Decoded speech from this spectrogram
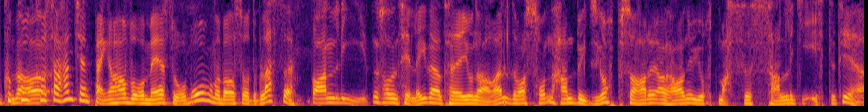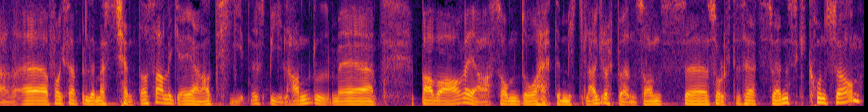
Hvordan har han tjent penger? Har han vært med storebroren og bare stått og blasset? Bare en liten sånn tillegg der til Jon Arild. Det var sånn han bygde seg opp. Så har, det, har han jo gjort masse salg i ettertid her. F.eks. For eksempel det mest kjente salget er gjerne Tidenes bilhandel med Bavaria, som da heter Mikla-gruppen. Så han s- solgte til et svensk konsern.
